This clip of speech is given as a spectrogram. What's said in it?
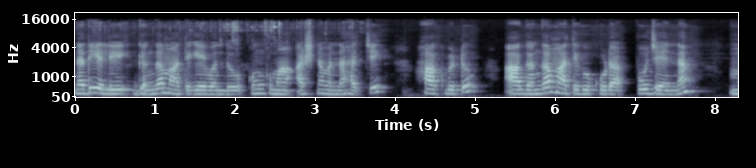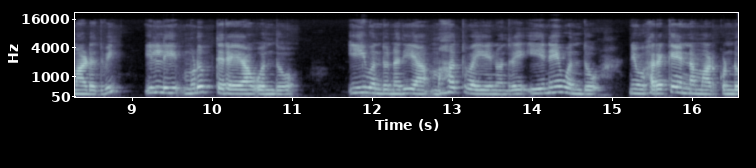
ನದಿಯಲ್ಲಿ ಗಂಗಾ ಮಾತೆಗೆ ಒಂದು ಕುಂಕುಮ ಅರ್ಶನವನ್ನು ಹಚ್ಚಿ ಹಾಕಿಬಿಟ್ಟು ಆ ಗಂಗಾ ಮಾತೆಗೂ ಕೂಡ ಪೂಜೆಯನ್ನು ಮಾಡಿದ್ವಿ. ಇಲ್ಲಿ ಮುಡುಪ್ತೆರೆಯ ಒಂದು, ಈ ಒಂದು ನದಿಯ ಮಹತ್ವ ಏನು ಅಂದರೆ ಏನೇ ಒಂದು ನೀವು ಹರಕೆಯನ್ನು ಮಾಡಿಕೊಂಡು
